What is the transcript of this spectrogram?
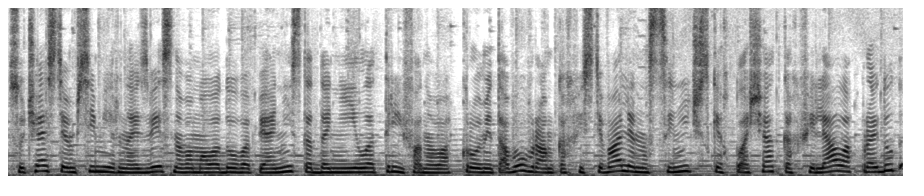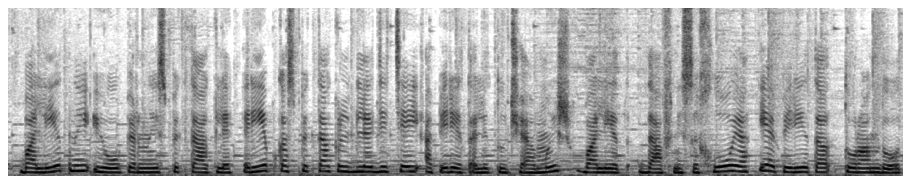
с участием всемирно известного молодого пианиста Даниила Трифонова. Кроме того, в рамках фестиваля на сценических площадках филиала пройдут балетные и оперные спектакли. Репка – спектакль для детей, оперета «Летучая мышь», балет «Дафнис и Хлоя» и оперета «Турандот».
